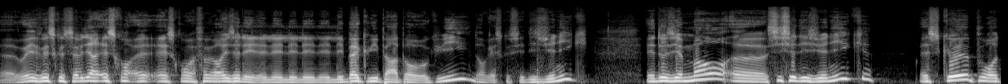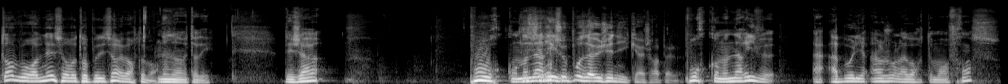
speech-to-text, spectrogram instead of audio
Euh, Oui, est-ce que ça veut dire, est-ce qu'on est qu'on va favoriser les, les, les, les, les- les bas cuits par rapport aux cuits Donc, est-ce que c'est dyshygiénique Et deuxièmement, euh, si c'est dyshygiénique, est-ce que pour autant vous revenez sur votre position à l'avortement? Non, non, attendez. Déjà, pour qu'on en arrive, s'oppose à eugénique, hein, je rappelle. pour qu'on en arrive à abolir un jour l'avortement en France,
